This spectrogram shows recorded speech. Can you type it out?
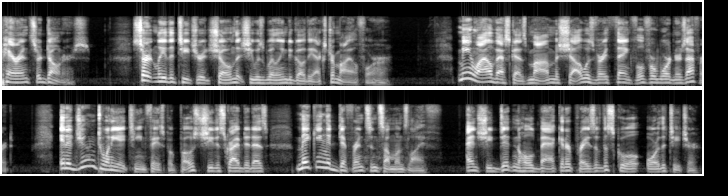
parents, or donors. Certainly, the teacher had shown that she was willing to go the extra mile for her. Meanwhile, Vasquez's mom, Michelle, was very thankful for Wardner's effort. In a June 2018 Facebook post, she described it as making a difference in someone's life and she didn't hold back in her praise of the school or the teacher.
